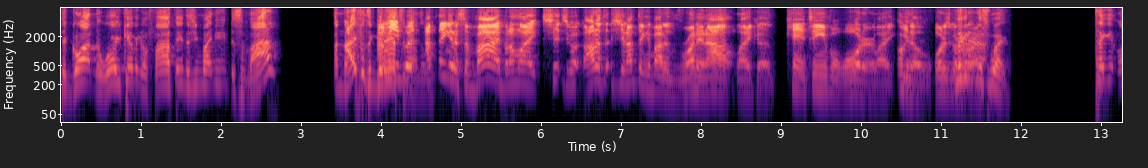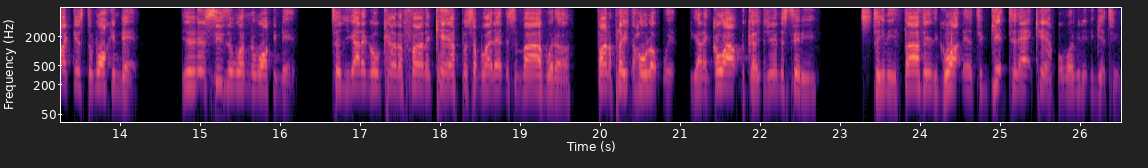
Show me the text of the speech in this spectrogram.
To go out in the world, you can't think of five things that you might need to survive? A knife is a good answer. I mean, answer. but. I'm thinking to survive, but I'm like, shit, all the shit I'm thinking about is running out, like a canteen for water, like Okay. you know, water's gonna Look at run it this out. way. Take it like it's The Walking Dead. You're in season one of The Walking Dead. So you got to go kind of find a camp or something like that to survive with a find a place to hold up with. You got to go out because you're in the city. So you need five things to go out there to get to that camp or wherever you need to get to.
